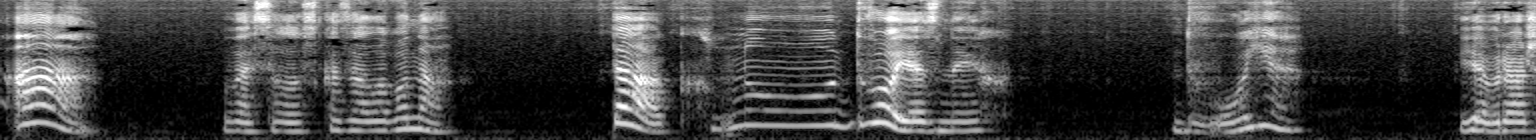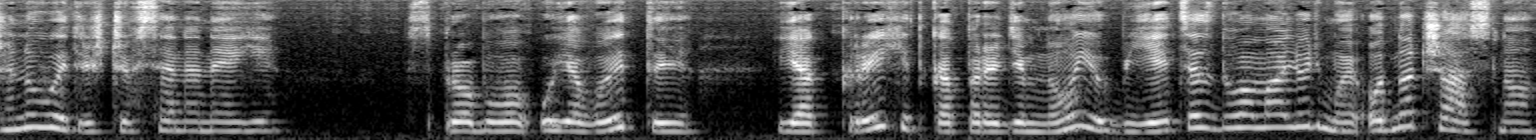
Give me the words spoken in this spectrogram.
А, весело сказала вона. Так, ну, двоє з них. Двоє? Я вражено витріщився на неї. Спробував уявити, як крихітка переді мною б'ється з двома людьми одночасно,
